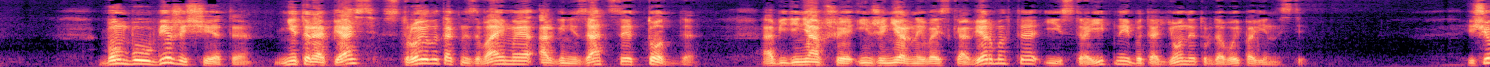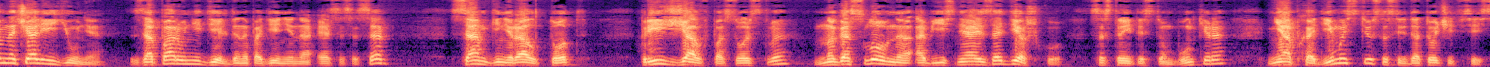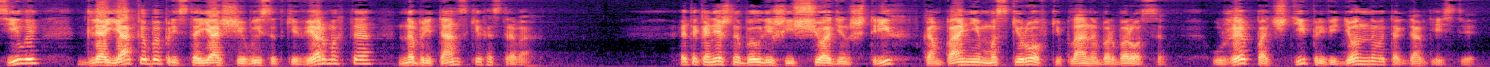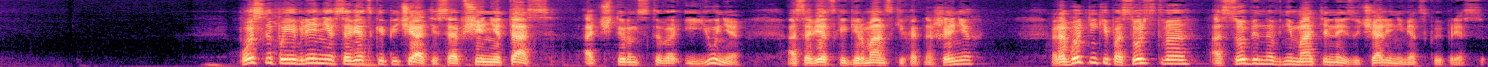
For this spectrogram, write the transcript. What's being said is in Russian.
Бомбоубежище это, не торопясь, строила так называемая организация Тодда, объединявшая инженерные войска вермахта и строительные батальоны трудовой повинности. Еще в начале июня, за пару недель до нападения на СССР, сам генерал Тот приезжал в посольство, многословно объясняя задержку со строительством бункера, необходимостью сосредоточить все силы для якобы предстоящей высадки вермахта на Британских островах. Это, конечно, был лишь еще один штрих в кампании маскировки плана Барбаросса, уже почти приведенного тогда в действие. После появления в советской печати сообщения ТАСС от 14 июня о советско-германских отношениях, работники посольства особенно внимательно изучали немецкую прессу.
